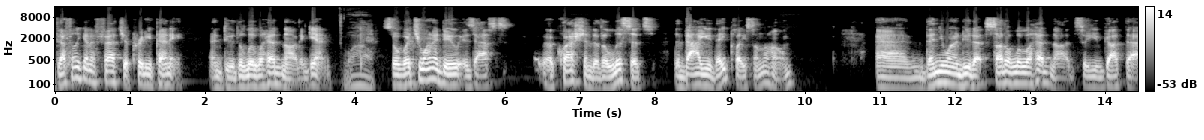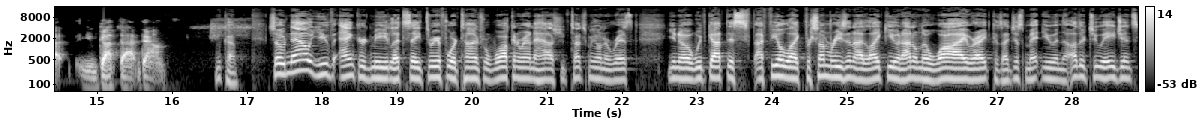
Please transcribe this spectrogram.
definitely going to fetch a pretty penny. And do the little head nod again. Wow. So what you want to do is ask a question that elicits the value they place on the home. And then you want to do that subtle little head nod so you've got that you've got that down. Okay. So now you've anchored me, let's say three or four times. We're walking around the house. You've touched me on the wrist. You know, we've got this. I feel like for some reason I like you and I don't know why, right? Because I just met you and the other two agents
